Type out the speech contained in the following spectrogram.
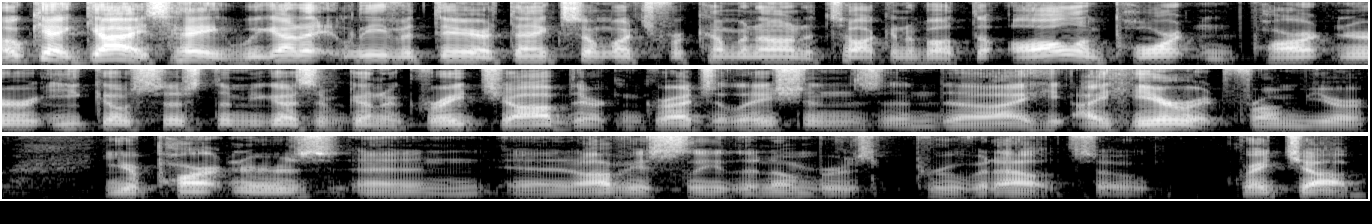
Okay, guys, hey, we got to leave it there. Thanks so much for coming on and talking about the all-important partner ecosystem. You guys have done a great job there. Congratulations. And uh, I, I hear it from your, your partners and, and obviously the numbers prove it out. So great job.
